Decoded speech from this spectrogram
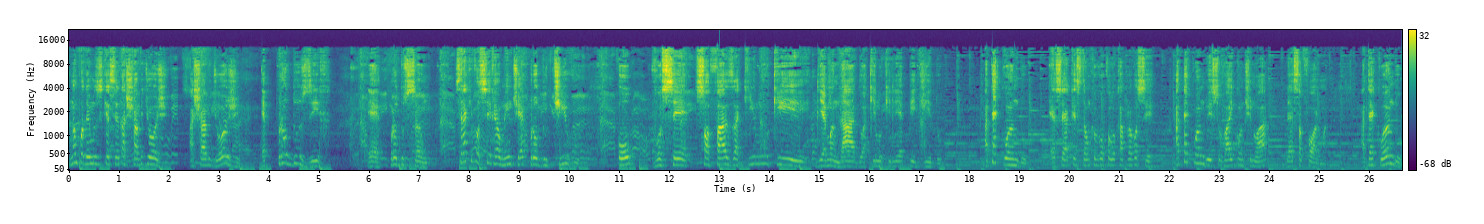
não podemos esquecer da chave de hoje. A chave de hoje é produzir, é produção. Será que você realmente é produtivo ou você só faz aquilo que lhe é mandado, aquilo que lhe é pedido? Até quando? Essa é a questão que eu vou colocar para você. Até quando isso vai continuar dessa forma? Até quando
